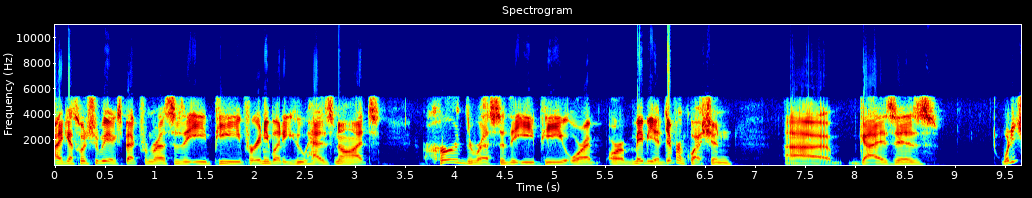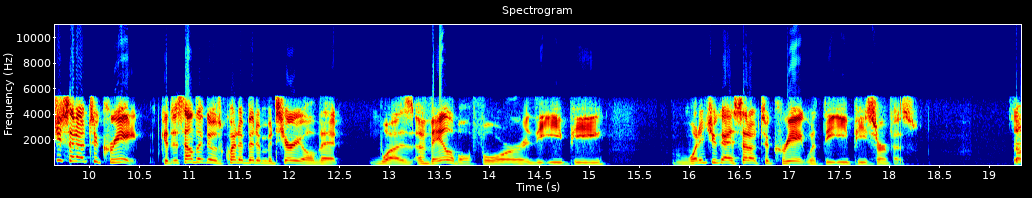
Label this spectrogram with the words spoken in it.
i guess what should we expect from the rest of the ep for anybody who has not heard the rest of the ep or or maybe a different question uh, guys is what did you set out to create because it sounds like there was quite a bit of material that was available for the ep what did you guys set out to create with the ep surface So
